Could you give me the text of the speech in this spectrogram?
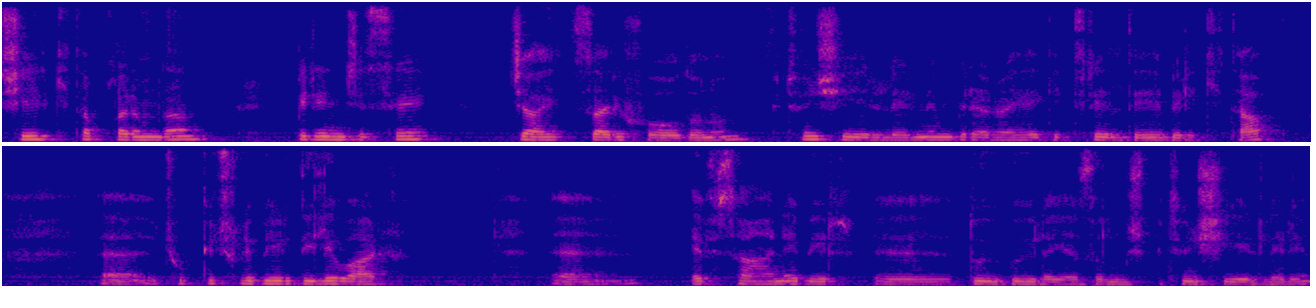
Şiir kitaplarımdan birincisi Cahit Zarifoğlu'nun bütün şiirlerinin bir araya getirildiği bir kitap. Ee, çok güçlü bir dili var. Ee, efsane bir e, duyguyla yazılmış bütün şiirleri.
